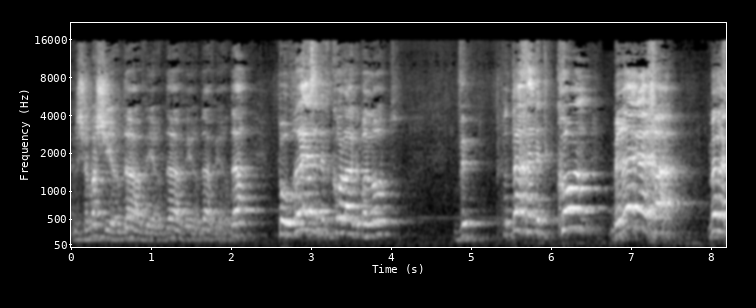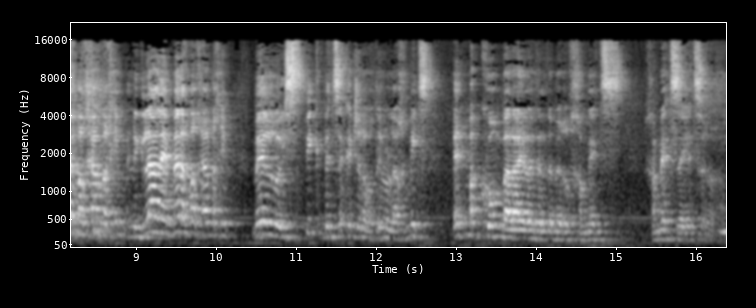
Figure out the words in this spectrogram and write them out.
הנשמה שירדה וירדה וירדה וירדה, פורצת את כל ההגבלות, ופותחת את כל, ברגע אחד, מלך מלכי המלכים, נגלה עליהם מלך מלכי המלכים, ואין לו הספיק בצקת של אבותינו להחמיץ, אין מקום בלילה הזה לדבר על חמץ, חמץ זה יצר הרע.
